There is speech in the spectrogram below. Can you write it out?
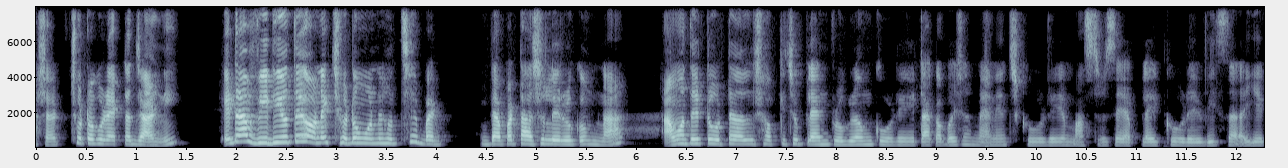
আসার ছোট করে একটা জার্নি। এটা ভিডিওতে অনেক ছোট মনে হচ্ছে, বাট ব্যাপারটা আসলে এরকম না। আমাদের টোটাল সবকিছু প্ল্যান প্রোগ্রাম করে টাকা পয়সা ম্যানেজ করে, মাস্টার্সে অ্যাপ্লাই করে, ভিসা ইয়ে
